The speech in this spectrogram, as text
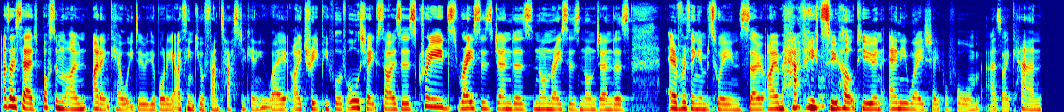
As I said, bottom line, I don't care what you do with your body. I think you're fantastic anyway. I treat people of all shapes, sizes, creeds, races, genders, non races, non genders, everything in between. So I am happy to help you in any way, shape, or form as I can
